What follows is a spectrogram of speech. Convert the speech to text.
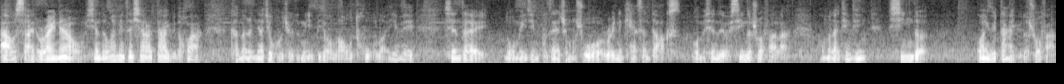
outside right now。现在外面在下着大雨的话，可能人家就会觉得你比较老土了，因为现在我们已经不再这么说 raining cats and dogs。我们现在有新的说法了，我们来听听新的关于大雨的说法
